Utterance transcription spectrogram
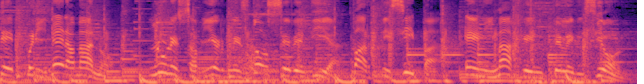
De primera mano, lunes a viernes 12 del día, participa en Imagen Televisión.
